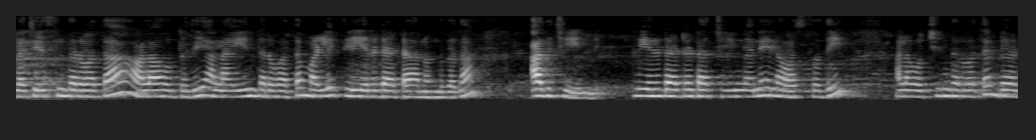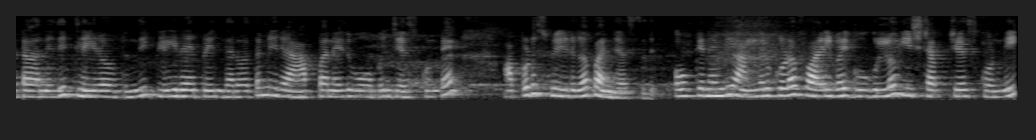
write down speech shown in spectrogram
ఇలా చేసిన తర్వాత అలా అవుతుంది. అలా అయిన తర్వాత మళ్ళీ క్లియర్ డేటా అని ఉంది కదా అది చేయండి. క్లియర్ డేటా టచ్ చేయగానే ఇలా వస్తుంది. అలా వచ్చిన తర్వాత డేటా అనేది క్లియర్ అవుతుంది. క్లియర్ అయిపోయిన తర్వాత మీరు యాప్ అనేది ఓపెన్ చేసుకుంటే అప్పుడు స్పీడ్గా పనిచేస్తుంది. ఓకేనండి? అందరూ కూడా ఫైల్ బై గూగుల్లో ఈ స్టెప్ చేసుకోండి.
